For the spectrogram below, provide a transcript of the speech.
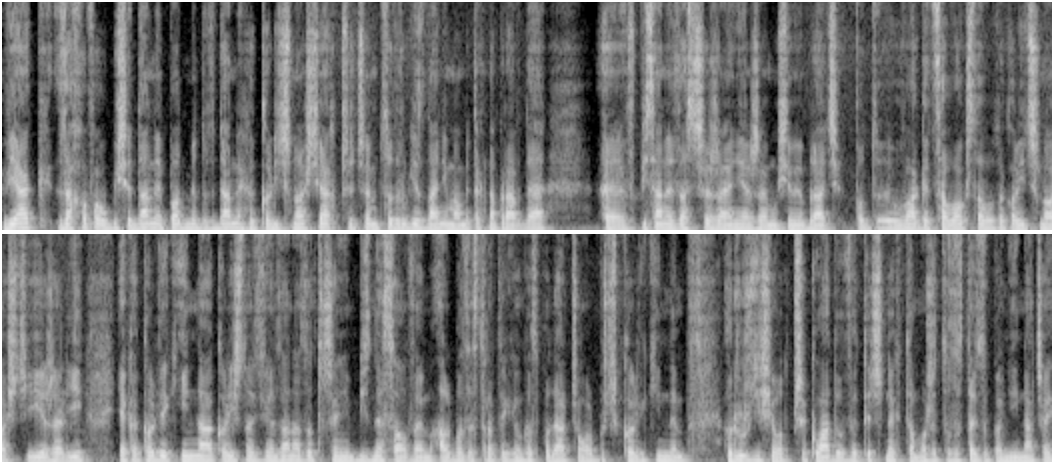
w jak zachowałby się dany podmiot w danych okolicznościach, przy czym co drugie zdanie mamy tak naprawdę wpisane zastrzeżenie, że musimy brać pod uwagę całokształt okoliczności, jeżeli jakakolwiek inna okoliczność związana z otoczeniem biznesowym albo ze strategią gospodarczą albo z czymkolwiek innym różni się od przykładów wytycznych, to może to zostać zupełnie inaczej.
